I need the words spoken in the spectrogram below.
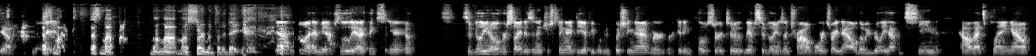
Yeah, that's my that's my my my, my sermon for the day. yeah, no, I mean absolutely. I think you know civilian oversight is an interesting idea. People have been pushing that. We're, we're getting closer to, we have civilians on trial boards right now, although we really haven't seen how that's playing out.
